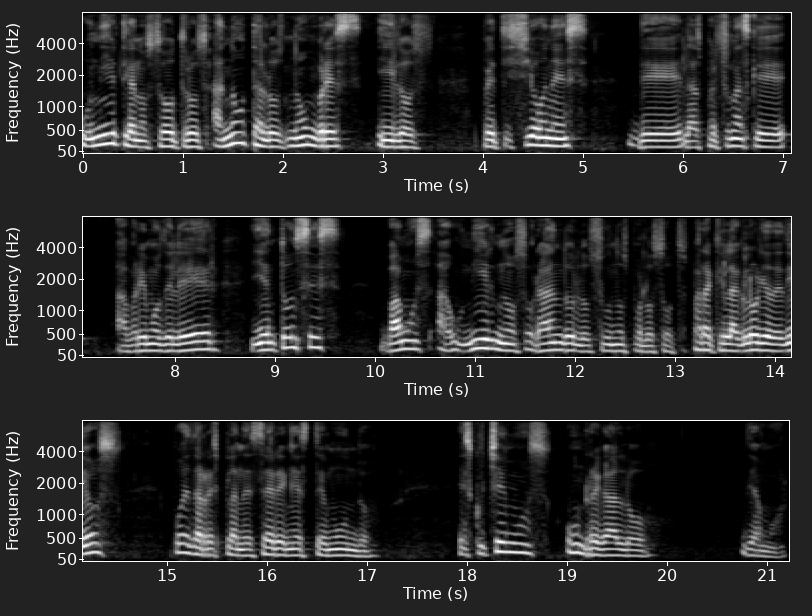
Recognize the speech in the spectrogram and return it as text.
unirte a nosotros, anota los nombres y las peticiones de las personas que habremos de leer y entonces vamos a unirnos orando los unos por los otros para que la gloria de Dios pueda resplandecer en este mundo. Escuchemos un regalo de amor.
